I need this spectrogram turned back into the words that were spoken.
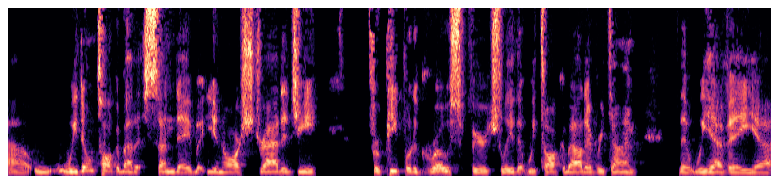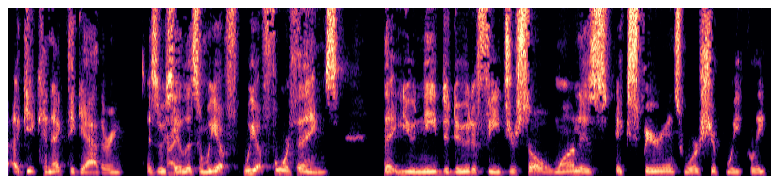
Uh, we don't talk about it Sunday, but you know, our strategy for people to grow spiritually that we talk about every time that we have a, uh, a get connected gathering is we right. say, listen, we got, we got four things that you need to do to feed your soul. One is experience worship weekly.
